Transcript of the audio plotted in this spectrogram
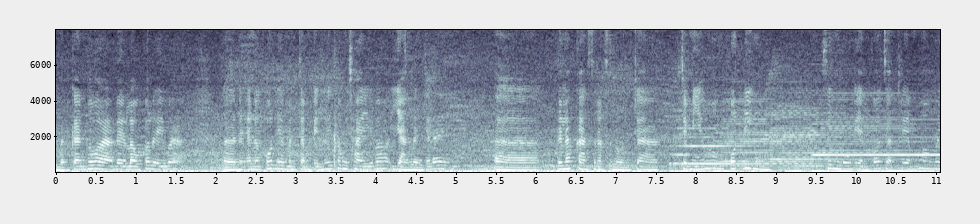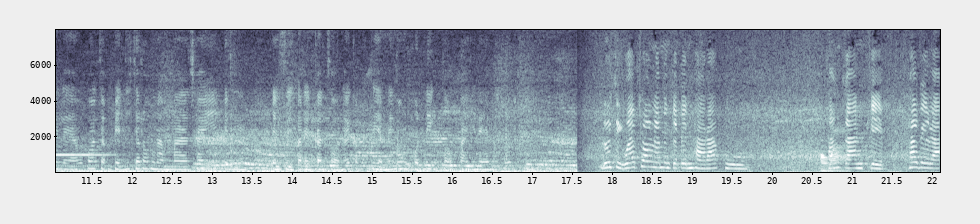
เหมือนกันเพราะว่าเราก็เลยว่าเอ่อในอนาคตเนี่ยมันจำเป็นที่ต้องใช้เพราะอย่างหนึ่งจะได้เอ่อได้รับการสนับสนุนจากจะมีห้องโคดดิ้งซึ่งโรงเรียนก็จัดเตรียมห้องไว้แล้ว ก็จำเป็นที่จะต้องนำมาใช้เป็นเป็นสื่อการเรียนการสอนให้กับนักเรียนในห้องโคดดิ้งต่อไปในอนาคตค่ะรู้สึกว่าช่วงนั้นมันจะเป็นภาระครูเพราะว่าทั้งการเก็บถ้าเวลา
